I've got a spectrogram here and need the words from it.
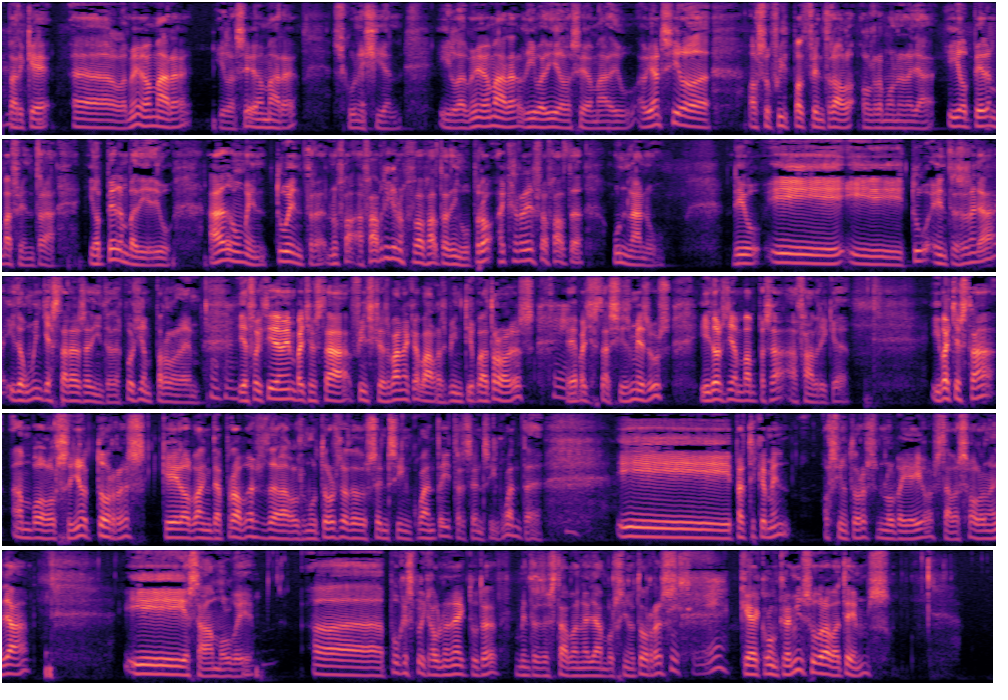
perquè eh, la meva mare i la seva mare es coneixien, i la meva mare li va dir a la seva mare, diu, aviam si la, el seu fill pot fer entrar el, Ramon en allà, i el Pere em va fer entrar, i el Pere em va dir, diu, ara de moment tu entra, no fa, a fàbrica no fa falta ningú, però a carrers fa falta un nano, Diu, i, i tu entres allà i de moment ja estaràs a dintre, després ja en parlarem. Uh -huh. I efectivament vaig estar, fins que es van acabar les 24 hores, Sí. eh, vaig estar 6 mesos, i doncs ja em van passar a fàbrica. I vaig estar amb el senyor Torres, que era el banc de proves dels motors de 250 i 350. I pràcticament el senyor Torres no el veia jo, estava sol en allà, i estava molt bé. Uh, puc explicar una anècdota mentre estaven allà amb el senyor Torres Sí, sí. que com que a mi em sobrava temps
